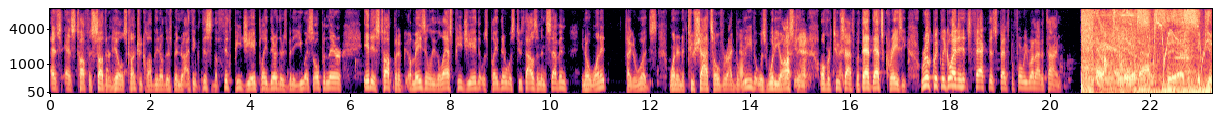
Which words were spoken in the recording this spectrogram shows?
as as tough as Southern Hills Country Club. You know, there's been, I think this is the fifth PGA played there. There's been a U.S. Open there. It is tough, but uh, amazingly, the last PGA that was played there was 2007. You know, won it Tiger Woods won in a two shots over. I believe it was Woody Austin yes, over two shots, but that that's crazy. Real quickly, go ahead and hit fact this, fence before we run out of time. Facts this. If you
